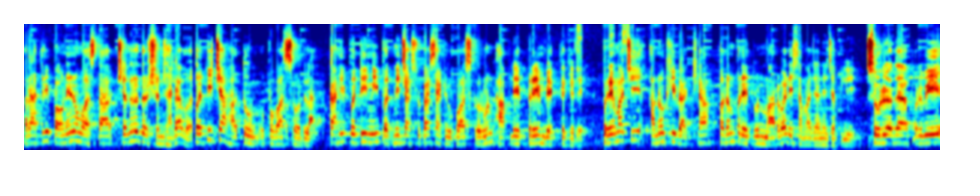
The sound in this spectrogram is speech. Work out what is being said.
रात्री पावणे नऊ वाजता चंद्रदर्शन झाल्यावर झाल्यावर पतीच्या हातून उपवास सोडला. काही पतींनी पत्नीच्या सुखासाठी उपवास करून आपले प्रेम व्यक्त केले. प्रेमाची अनोखी व्याख्या परंपरेतून मारवाडी समाजाने जपली. सूर्योदयापूर्वी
